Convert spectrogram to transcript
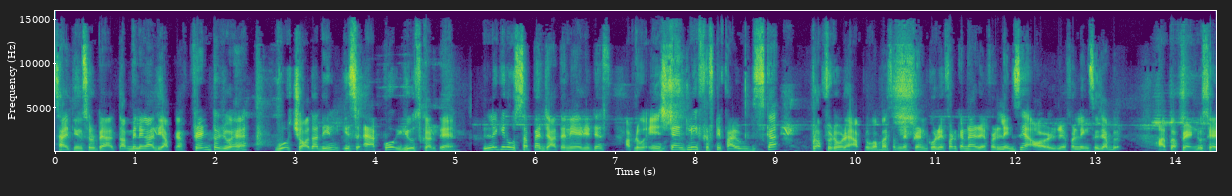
साढ़े तीन सौ रुपया तब मिलेगा यदि आपका फ्रेंड तो जो है, वो चौदह दिन इस ऐप को यूज़ करते हैं। लेकिन उस सब पे जाते नहीं है डिटेल्स आप लोगों को इंस्टेंटली फिफ्टी फाइव रुपीज़ का प्रॉफिट हो रहा है। आप लोगों को बस अपने फ्रेंड को रेफर करना है रेफर लिंक से, और रेफर लिंक से जब आपका फ्रेंड उसे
